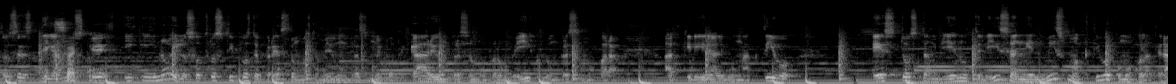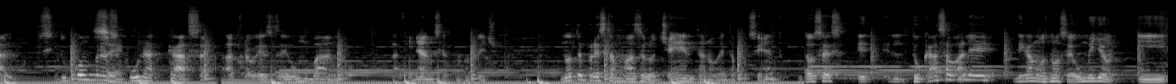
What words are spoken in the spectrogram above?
Entonces, digamos que, y, no, y los otros tipos de préstamos también, un préstamo hipotecario, un préstamo para un vehículo, un préstamo para adquirir algún activo, estos también utilizan el mismo activo como colateral. Si tú compras una casa a través de un banco, la financias, mejor dicho, no te prestan más del 80, 90%. Entonces, eh, tu casa vale, digamos, no sé, un millón y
